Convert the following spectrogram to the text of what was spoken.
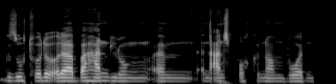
gesucht wurde oder Behandlungen ähm, in Anspruch genommen wurden.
